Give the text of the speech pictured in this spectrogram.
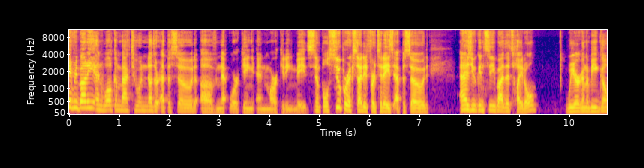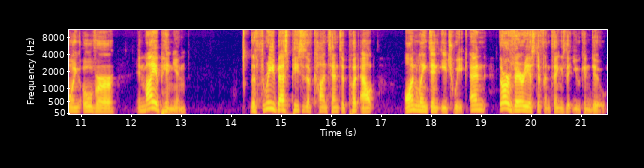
Hey, everybody, and welcome back to another episode of Networking and Marketing Made Simple. Super excited for today's episode. As you can see by the title, we are going to be going over, in my opinion, the three best pieces of content to put out on LinkedIn each week. And there are various different things that you can do.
